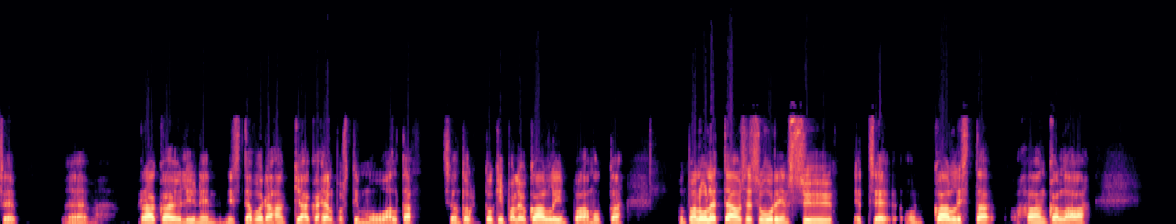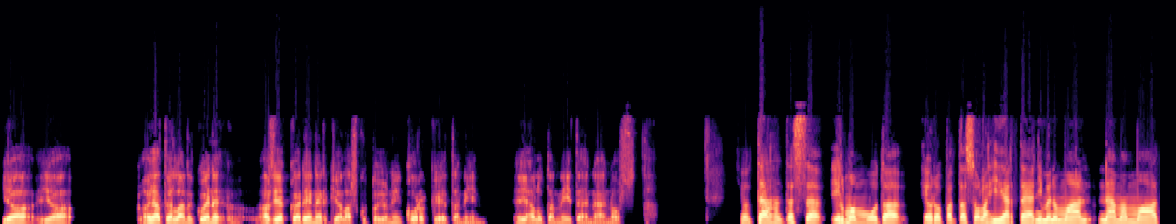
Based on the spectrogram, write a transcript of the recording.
se raakaöljy, niin, niin sitä voidaan hankkia aika helposti muualta. Se on to, toki paljon kalliimpaa, mutta, mutta mä luulen, että tämä on se suurin syy, että se on kallista, hankalaa ja, ja ajatellaan, että kun asiakkaiden energialaskut on jo niin korkeita, niin ei haluta niitä enää nostaa. Joo, tämähän tässä ilman muuta Euroopan tasolla hiertää ja nimenomaan nämä maat,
